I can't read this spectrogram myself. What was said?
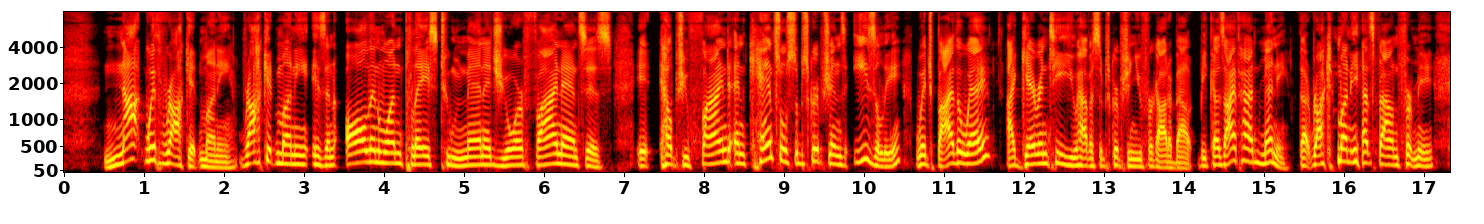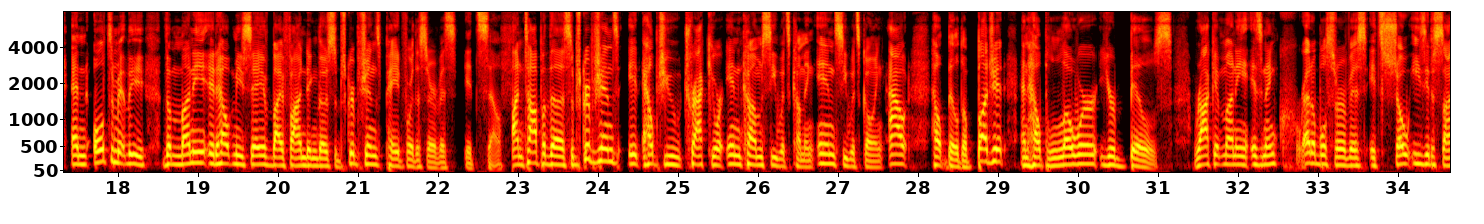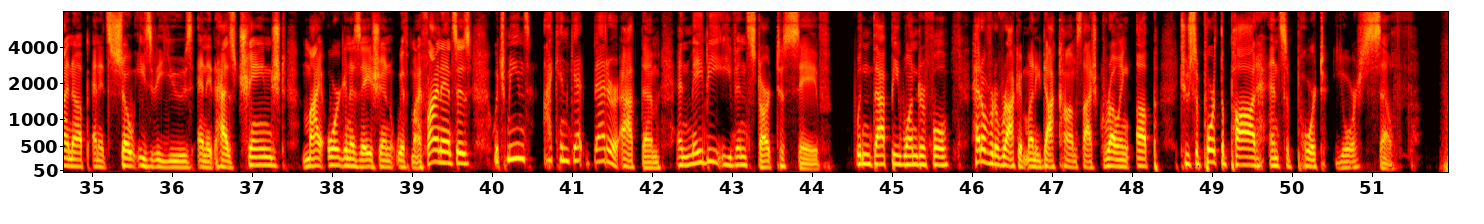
Not with Rocket Money. Rocket Money is an all in one place to manage your finances. It helps you find and cancel subscriptions easily, which, by the way, I guarantee you have a subscription you forgot about because I've had many that Rocket Money has found for me. And ultimately, the money it helped me save by finding those subscriptions paid for the service itself. On top of the subscriptions, it helps you track your income, see what's coming in, see what's going out, help build a budget, and help lower your bills. Rocket Money is an incredible service. It's so easy to sign up and it's so easy to use, and it has changed my organization with my finances, which means I can get better at them and maybe even start to save. Wouldn't that be wonderful? Head over to rocketmoney.com slash growing up to support the pod and support yourself.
